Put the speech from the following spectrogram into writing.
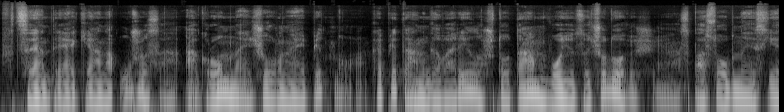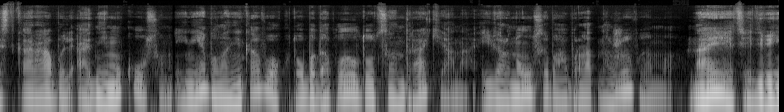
В центре океана ужаса огромное черное пятно. Капитан говорил, что там водятся чудовища, способные съесть корабль одним укусом, и не было никого, кто бы доплыл до центра океана и вернулся бы обратно живым. На эти две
